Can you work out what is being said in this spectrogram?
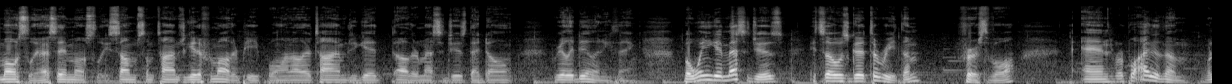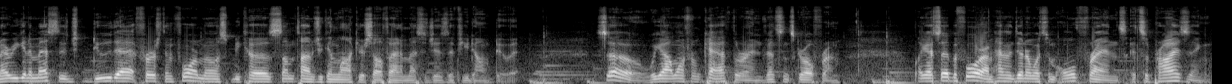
Mostly, I say mostly. Some sometimes you get it from other people, and other times you get other messages that don't really do anything. But when you get messages, it's always good to read them, first of all, and reply to them. Whenever you get a message, do that first and foremost because sometimes you can lock yourself out of messages if you don't do it. So, we got one from Catherine, Vincent's girlfriend. Like I said before, I'm having dinner with some old friends. It's surprising.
